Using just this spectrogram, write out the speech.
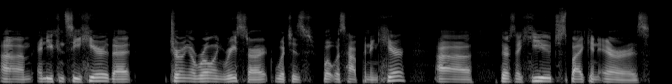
um, and you can see here that during a rolling restart, which is what was happening here, uh, there's a huge spike in errors.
